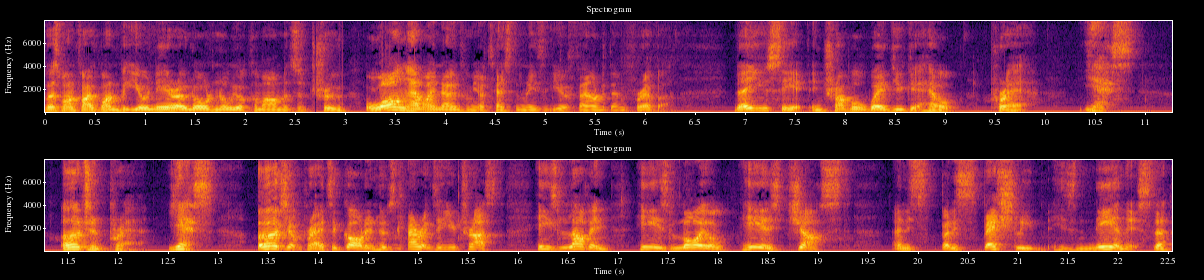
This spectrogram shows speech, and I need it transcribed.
Verse 151 But you are near, O Lord, and all your commandments are true. Long have I known from your testimonies that you have founded them forever. There you see it. In trouble, where do you get help? Prayer. Yes. Urgent prayer. Yes. Urgent prayer to God in whose character you trust. He's loving, He is loyal, He is just. And but especially His nearness, the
